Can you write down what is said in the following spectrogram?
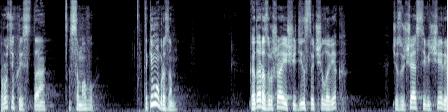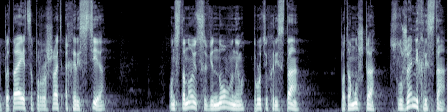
Против Христа самого. Таким образом, когда разрушающий единство человек через участие в вечере пытается прорушать о Христе, он становится виновным против Христа, потому что служение Христа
